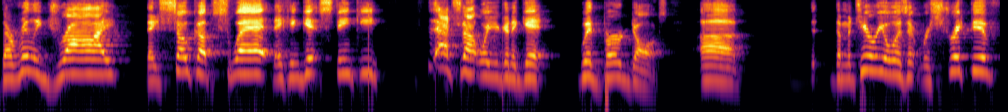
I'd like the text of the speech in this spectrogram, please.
they're really dry. They soak up sweat. They can get stinky. That's not what you're going to get with Bird Dogs. Uh, th- the material isn't restrictive.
